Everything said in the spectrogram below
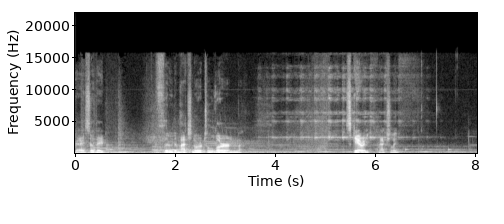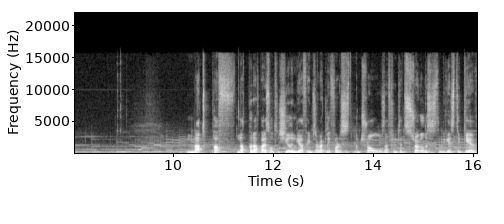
Okay, so they threw the match in order to learn scary, actually. Not puff, not put off by the Zoltan shielding, the Alpha aims directly for the system controls. After intense struggle, the system begins to give.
